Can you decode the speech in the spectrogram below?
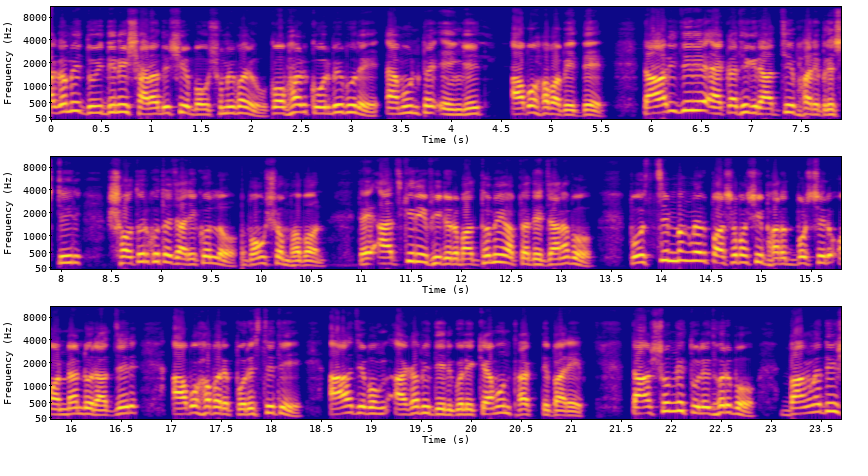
আগামী দুই দিনে সারা দেশে মৌসুমি বায়ু কভার করবে বলে এমনটা ইঙ্গিত আবহাওয়াবিদদের তারই জেরে একাধিক রাজ্যে ভারী বৃষ্টির সতর্কতা জারি করল মৌসুম ভবন। তাই আজকের এই ভিডিওর মাধ্যমে আপনাদের জানাব, পশ্চিমবাংলার পাশাপাশি ভারতবর্ষের অন্যান্য রাজ্যের আবহাওয়ার পরিস্থিতি আজ এবং আগামী দিনগুলি কেমন থাকতে পারে, তার সঙ্গে তুলে ধরব বাংলাদেশ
